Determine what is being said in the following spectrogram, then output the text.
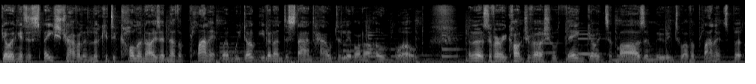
going into space travel and looking to colonize another planet when we don't even understand how to live on our own world. I know it's a very controversial thing going to Mars and moving to other planets, but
